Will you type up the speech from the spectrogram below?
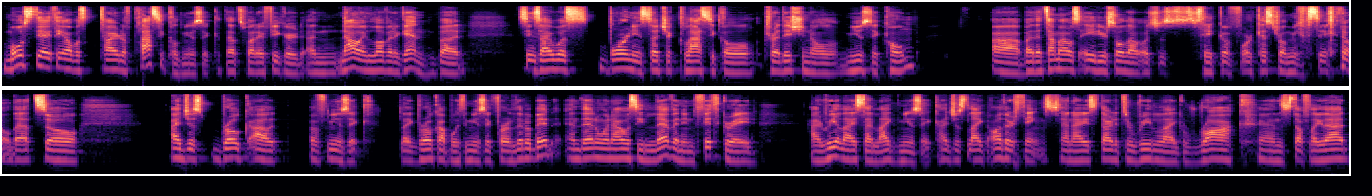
mostly, I think I was tired of classical music. That's what I figured, and now I love it again. But since I was born in such a classical, traditional music home, uh, by the time I was eight years old, I was just sick of orchestral music and all that. So I just broke out of music, like broke up with music for a little bit. And then when I was 11 in fifth grade, I realized I liked music. I just liked other things. And I started to really like rock and stuff like that.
